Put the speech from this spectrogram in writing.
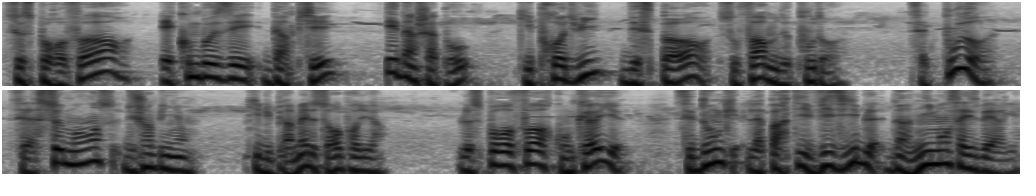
Ce sporophore est composé d'un pied et d'un chapeau qui produit des spores sous forme de poudre. Cette poudre c'est la semence du champignon qui lui permet de se reproduire. Le sporophore qu'on cueille, c'est donc la partie visible d'un immense iceberg.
